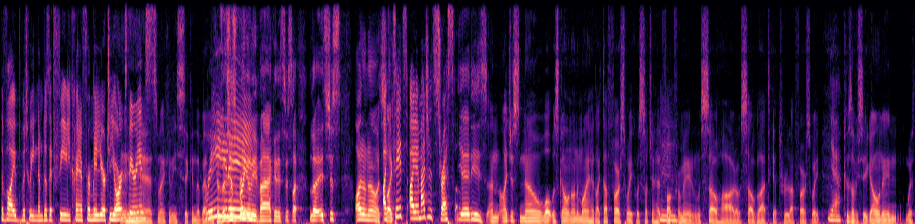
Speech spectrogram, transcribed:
the vibe between them? Does it feel kind of familiar to your experience? Yeah, it's making me sick in the belly because it's just bringing me back, and it's just like look, it's just I don't know. It's I like can say it's I imagine it's stressful. Yeah, it is, and I just know what was going on in my head. Like that first week was such a head Mm. fuck for me, and it was so hard. I was so glad to get through that first week Yeah. because obviously you're going in with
